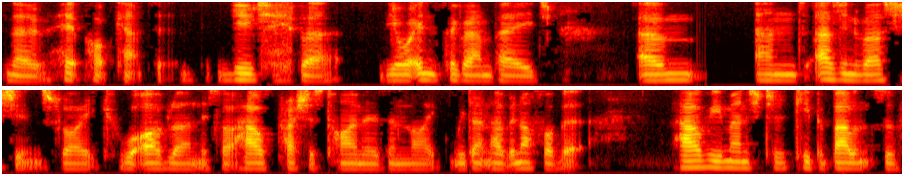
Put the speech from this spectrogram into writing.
you know hip hop captain, YouTuber, your Instagram page, um, and as university students, like what I've learned is like how precious time is, and like we don't have enough of it. How have you managed to keep a balance of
